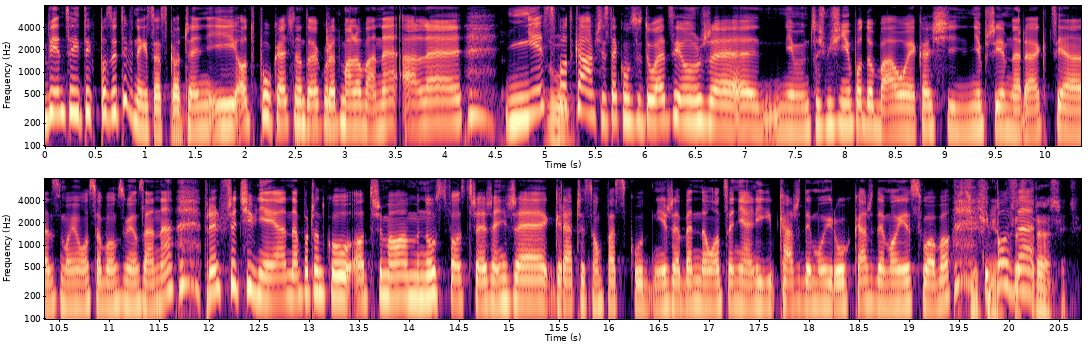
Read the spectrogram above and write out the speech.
więcej tych pozytywnych zaskoczeń i odpukać, no to akurat malowane, ale nie spotkałam się z taką sytuacją, że nie wiem, coś mi się nie podobało, jakaś nieprzyjemna reakcja z moją osobą związana. Wręcz przeciwnie, ja na początku otrzymałam mnóstwo ostrzeżeń, że gracze są paskudni, że będą oceniali każdy mój ruch, każde moje słowo. Chcesz I poza... przestraszyć.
